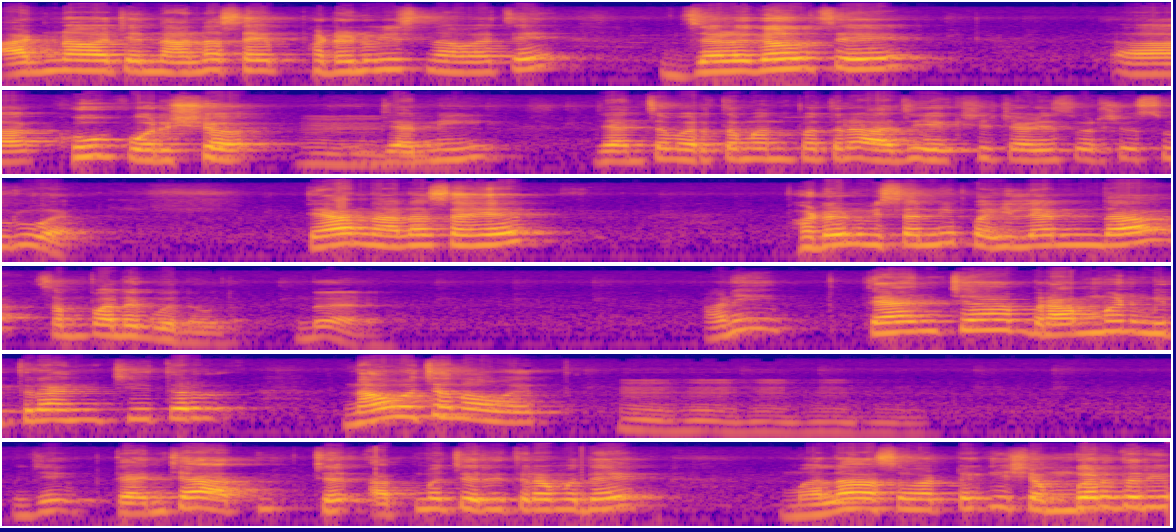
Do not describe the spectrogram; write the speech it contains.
आडनावाचे नानासाहेब फडणवीस नावाचे जळगावचे खूप वर्ष ज्यांनी ज्यांचं वर्तमानपत्र आजही एकशे चाळीस वर्ष सुरू आहे. त्या नानासाहेब फडणवीसांनी पहिल्यांदा संपादक बनवलं. बर. आणि त्यांच्या ब्राह्मण मित्रांची तर नावाच्या नाव आहेत. म्हणजे त्यांच्या आत्मचरित्रामध्ये मला असं वाटतं की शंभर तरी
